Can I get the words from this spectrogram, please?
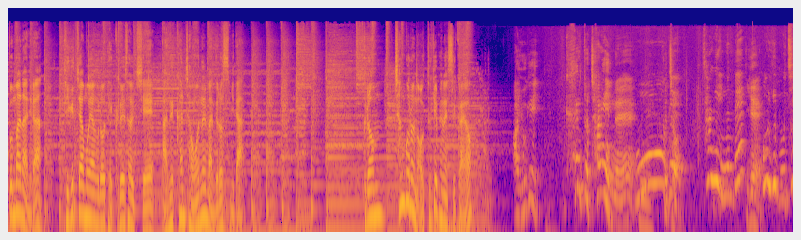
뿐만 아니라 디귿자 모양으로 데크를 설치해 아늑한 정원을 만들었습니다. 그럼 창고는 어떻게 변했을까요? 아 여기 큰 또 창이 있네. 오, 그쵸? 네. 창이 있는데, 예. 어 이게 뭐지?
